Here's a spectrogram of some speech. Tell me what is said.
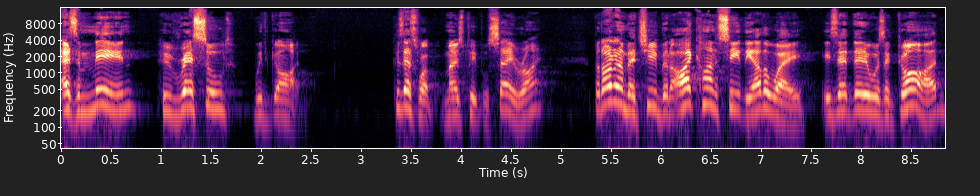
as a man who wrestled with God. Because that's what most people say, right? But I don't know about you, but I kind of see it the other way is that there was a God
